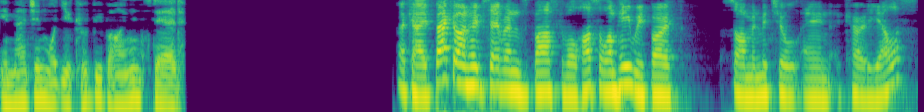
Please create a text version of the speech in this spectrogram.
Imagine what you could be buying instead. Okay, back on Hoops Heaven's basketball hustle. I'm here with both Simon Mitchell and Cody Ellis.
